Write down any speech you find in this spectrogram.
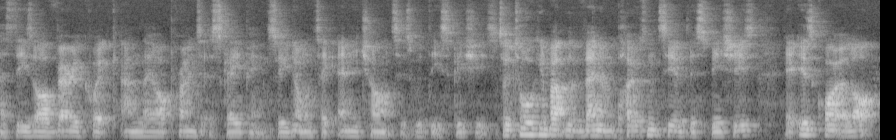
as these are very quick and they are prone to escaping so you don't want to take any chances with these species. So talking about the venom potency of this species, it is quite a lot.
